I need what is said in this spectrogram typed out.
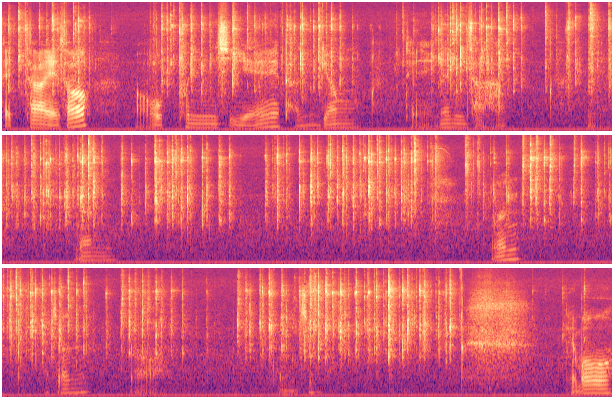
베타에서 어, 오픈 시에 변경되는 사항 면은 회전 어, 공지 네, 뭐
